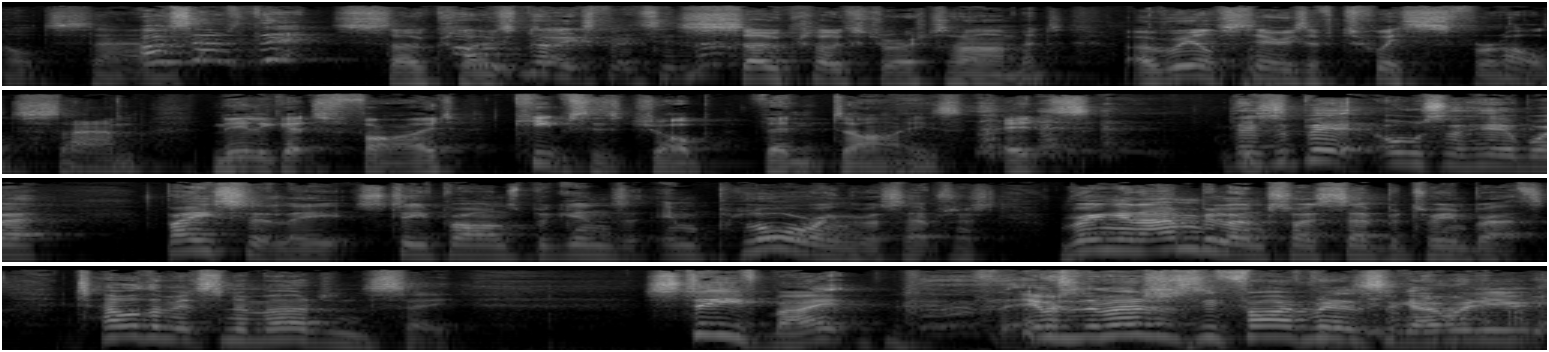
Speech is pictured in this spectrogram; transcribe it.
Old Sam. Old Sam's dead. So close. was not expecting that. So close to retirement. A real series of twists for old Sam. Nearly gets fired, keeps his job, then dies. It's There's a bit also here where basically Steve Barnes begins imploring the receptionist, ring an ambulance, I said between breaths. Tell them it's an emergency. Steve, mate, it was an emergency five minutes ago when you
